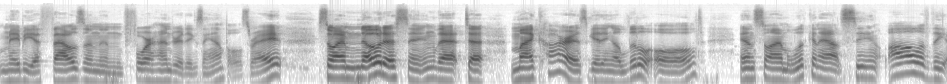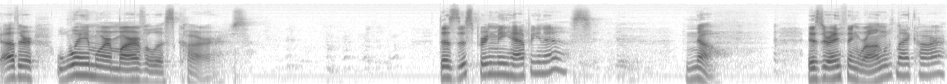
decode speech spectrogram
maybe a thousand and four hundred examples, right? So I'm noticing that uh, my car is getting a little old, and so I'm looking out, seeing all of the other way more marvelous cars. Does this bring me happiness? No. Is there anything wrong with my car?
